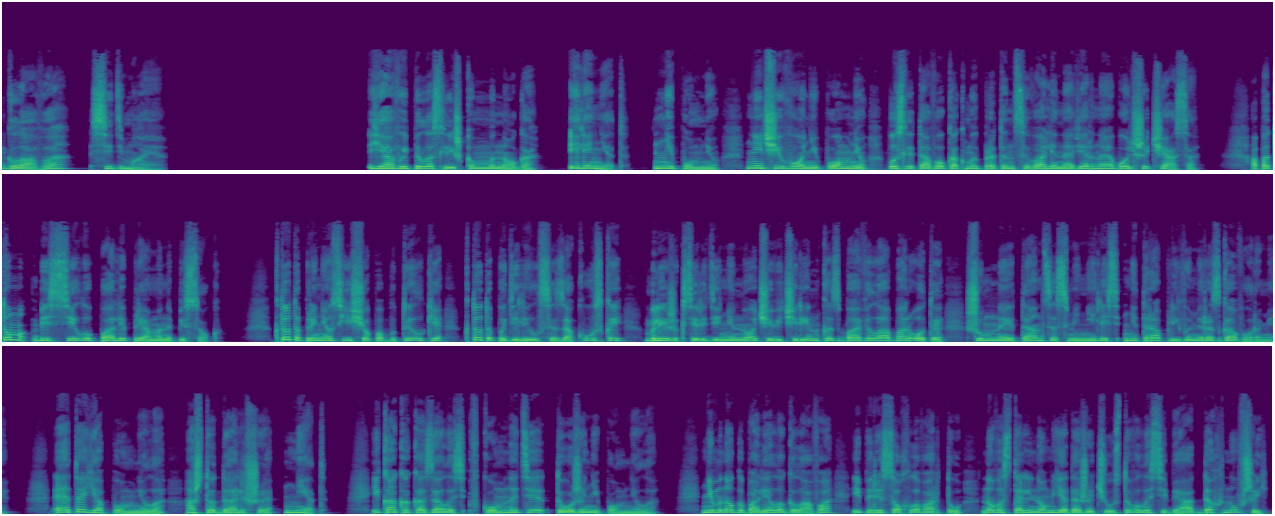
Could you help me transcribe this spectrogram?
Глава седьмая Я выпила слишком много. Или нет? Не помню. Ничего не помню после того, как мы протанцевали, наверное, больше часа. А потом без сил упали прямо на песок. Кто-то принес еще по бутылке, кто-то поделился закуской. Ближе к середине ночи вечеринка сбавила обороты, шумные танцы сменились неторопливыми разговорами. Это я помнила, а что дальше — нет. И как оказалось в комнате, тоже не помнила. Немного болела голова и пересохла во рту, но в остальном я даже чувствовала себя отдохнувшей.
